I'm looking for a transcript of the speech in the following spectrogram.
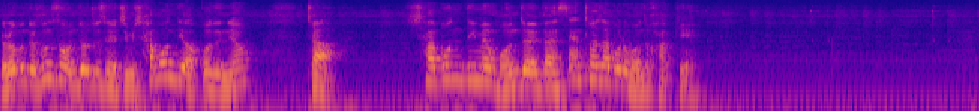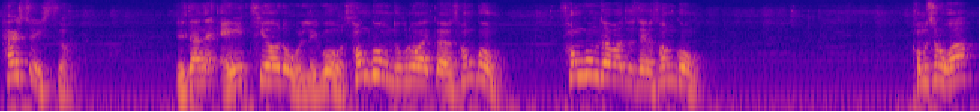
여러분들 훈수 얹어주세요. 지금 샤본디 왔거든요. 자 샤본디면 먼저 일단 센터 잡으러 먼저 갈게. 할 수 있어. 일단은 A tier로 올리고 성공 누구로 할까요? 성공. 성공 잡아주세요. 성공. 검수로 가?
